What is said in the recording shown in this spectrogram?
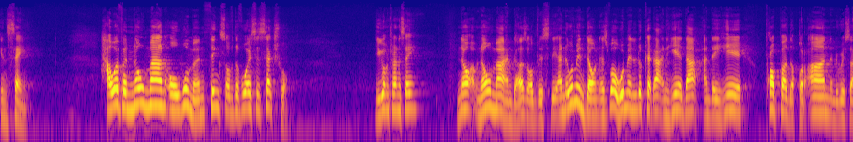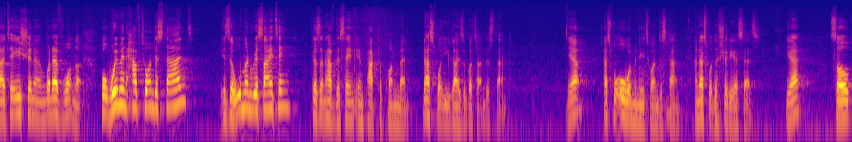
insane. However, no man or woman thinks of the voice as sexual. You get what I'm trying to say? No, no man does, obviously, and the women don't as well. Women look at that and hear that, and they hear proper the Quran and the recitation and whatever, whatnot. What women have to understand is a woman reciting doesn't have the same impact upon men. That's what you guys have got to understand. Yeah? That's what all women need to understand. And that's what the Sharia says. Yeah? So,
